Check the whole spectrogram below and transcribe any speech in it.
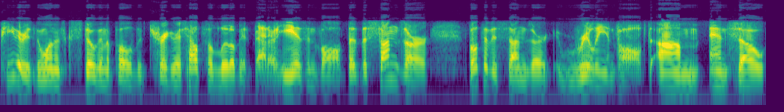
Peter is the one that's still going to pull the trigger. His health's a little bit better. He is involved. The the sons are, both of his sons are really involved. Um, and so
